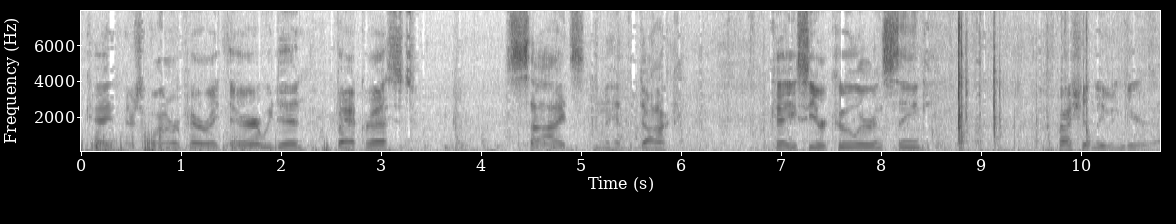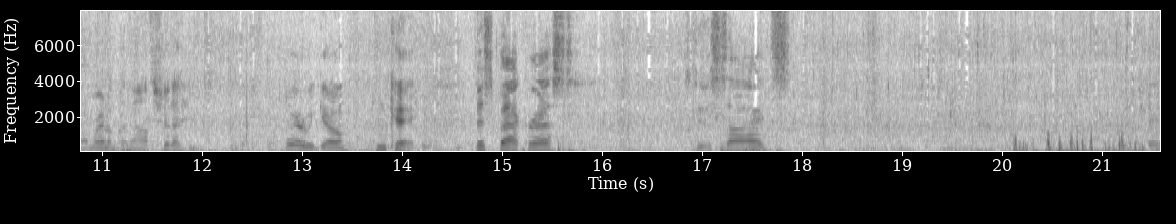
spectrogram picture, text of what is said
Okay, there's a vinyl repair right there we did. Backrest, sides. I'm gonna hit the dock. Okay, you see your cooler and sink. Probably shouldn't leave in gear. I'm on my mouth, should I? There we go. Okay, this backrest. Let's the sides. Okay.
